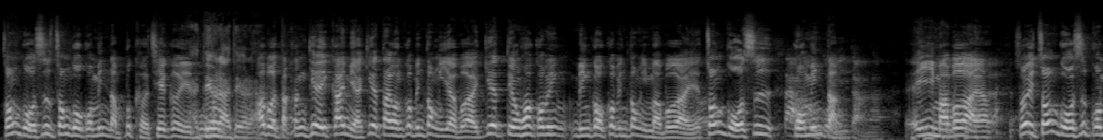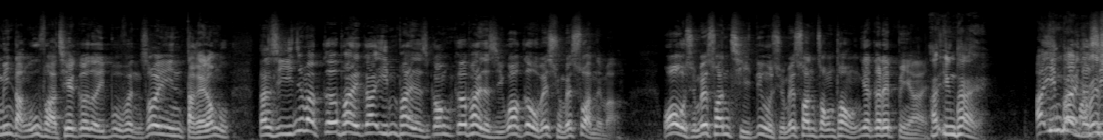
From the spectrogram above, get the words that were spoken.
中国是中国国民党不可切割的一部分。对啦对啦。啊，无逐工叫伊改名，叫台湾国民党伊也无爱，叫中华国民民国国民党伊嘛无爱。中国是国民党，伊嘛无爱啊。所以中国是国民党无法切割的一部分，所以因逐个拢有。但是伊即马鸽派甲鹰派就是讲，鸽派就是我，阁有要想要选的嘛。我有想要选市长，想要选总统，也搁咧拼的。啊，鹰派，啊，鹰派就是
